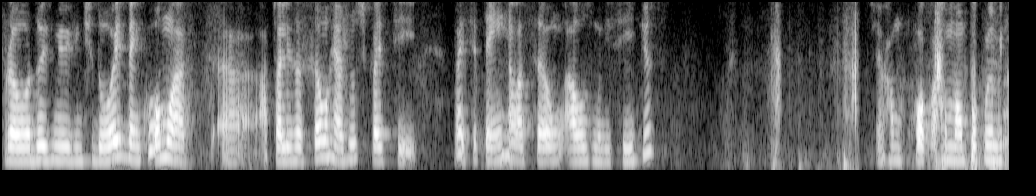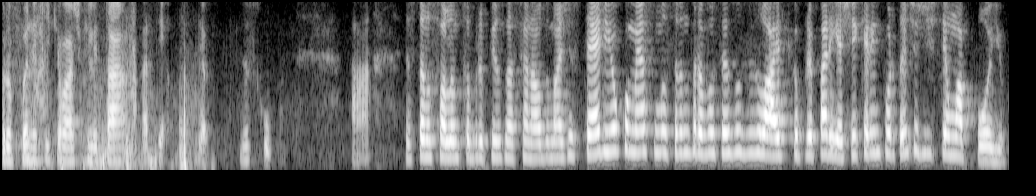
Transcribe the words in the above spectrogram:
para o 2022, bem como as, a atualização, o reajuste que vai se vai se ter em relação aos municípios. Deixa eu arrumar um pouco, arrumar um pouco meu microfone aqui, que eu acho que ele está batendo. Desculpa. Tá? Estamos falando sobre o piso nacional do magistério e eu começo mostrando para vocês os slides que eu preparei. Achei que era importante a gente ter um apoio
